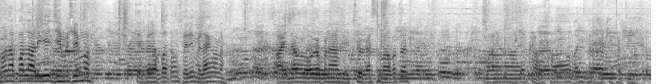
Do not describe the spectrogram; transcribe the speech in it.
ਹੁਣ ਆਪਾਂ ਲਾ ਲਈਏ ਜਿਮ ਸ਼ਿਮ ਤੇ ਫਿਰ ਆਪਾਂ ਤੁਹਾਨੂੰ ਸਵੇਰੇ ਮਿਲਾਂਗੇ ਹੁਣ। ਅੱਜ ਦਾ ਵਲੌਗ ਆਪਣਾ ਇੱਥੇ ਹੋ ਸਮਾਪਤ। ਵਾਹਿਗੁਰੂ ਜੀ ਕਾ ਖਾਲਸਾ, ਵਾਹਿਗੁਰੂ ਜੀ ਕੀ ਫਤਿਹ।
